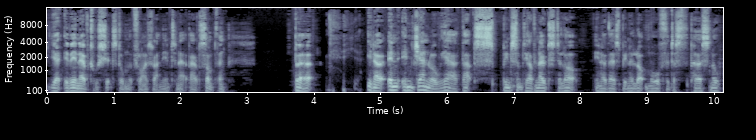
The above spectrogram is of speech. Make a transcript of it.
yeah, the inevitable shitstorm that flies around the internet about something. But, you know, in, in general, yeah, that's been something I've noticed a lot. You know, there's been a lot more for just the personal,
